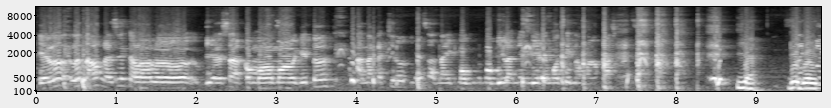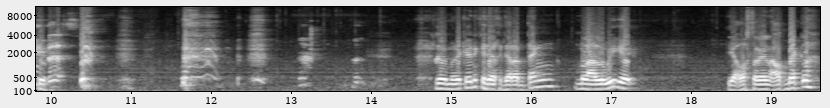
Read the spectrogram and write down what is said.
Ya lo lo tau gak sih kalau lo biasa ke mall-mall gitu, anak kecil biasa naik mobil-mobilan yang diremotin sama pas iya dia bawa itu dan mereka ini kejar-kejaran tank melalui kayak ya Australian Outback lah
